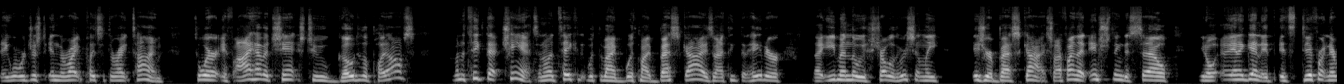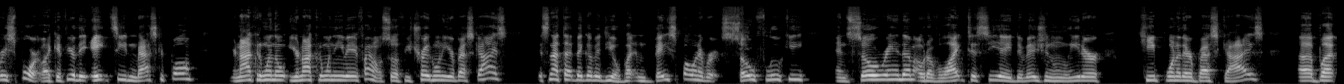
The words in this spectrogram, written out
they were just in the right place at the right time. To where if I have a chance to go to the playoffs, I'm going to take that chance and I'm going to take it with my with my best guys. And I think that Hader, uh, even though he struggled recently, is your best guy. So I find that interesting to sell. You know, and again, it, it's different in every sport. Like if you're the eight seed in basketball, you're not going to win the you're not going to win the NBA Finals. So if you trade one of your best guys, it's not that big of a deal. But in baseball, whenever it's so fluky and so random, I would have liked to see a division leader keep one of their best guys. Uh, but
